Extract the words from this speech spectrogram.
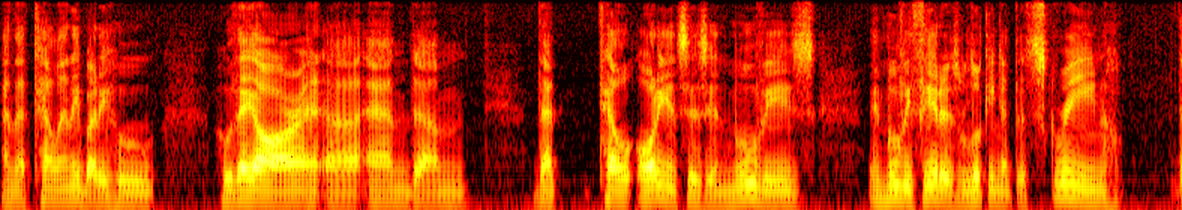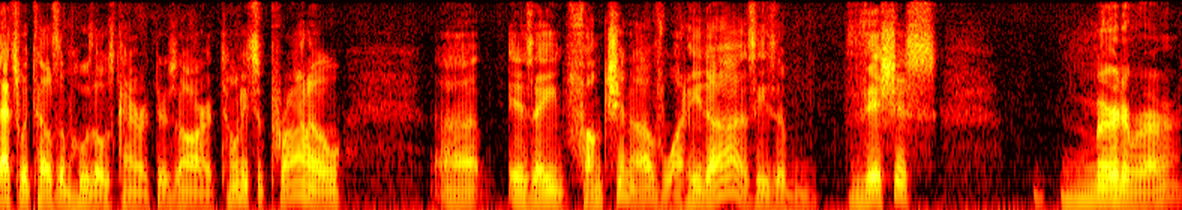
and that tell anybody who who they are, uh, and um, that tell audiences in movies in movie theaters looking at the screen, that's what tells them who those characters are. Tony Soprano uh, is a function of what he does. He's a vicious murderer,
